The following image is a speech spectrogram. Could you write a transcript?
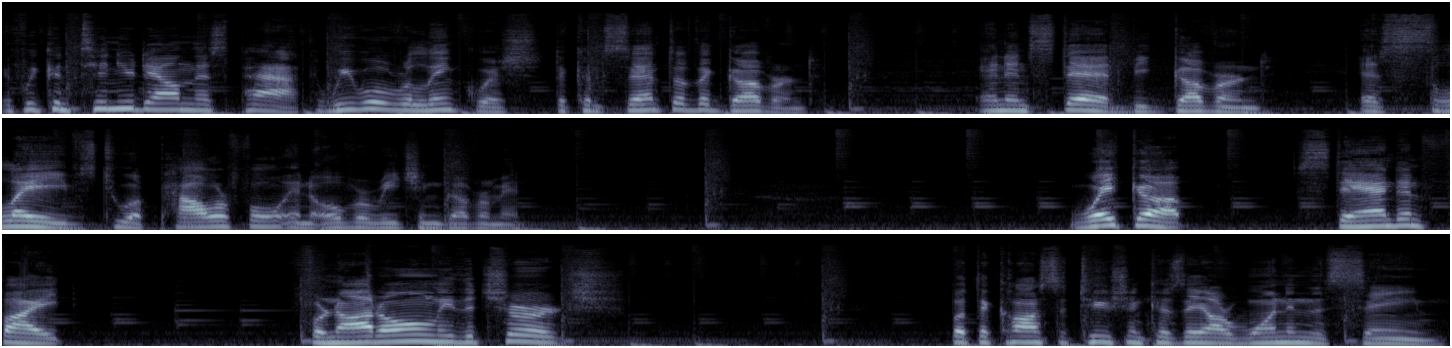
if we continue down this path, we will relinquish the consent of the governed and instead be governed as slaves to a powerful and overreaching government. Wake up, stand and fight for not only the church, but the Constitution because they are one and the same.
